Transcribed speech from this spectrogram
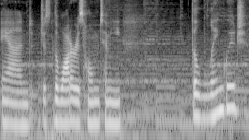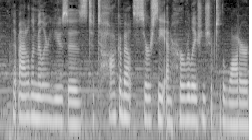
and just the water is home to me. The language that Madeline Miller uses to talk about Circe and her relationship to the water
